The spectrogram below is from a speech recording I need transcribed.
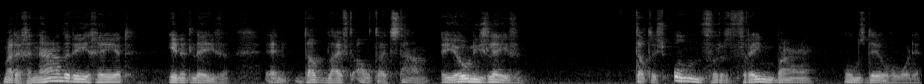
Maar de genade regeert in het leven. En dat blijft altijd staan. Eonisch leven. Dat is onvervreemdbaar ons deel geworden.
